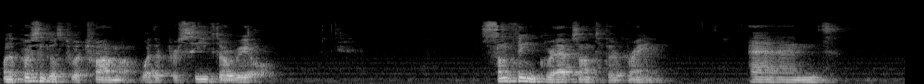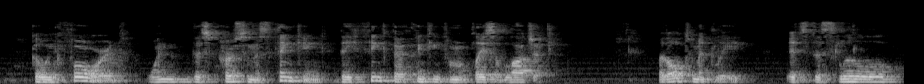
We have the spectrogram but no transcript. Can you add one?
When a person goes through a trauma, whether perceived or real, something grabs onto their brain and going forward, when this person is thinking, they think they're thinking from a place of logic. But ultimately, it's this little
